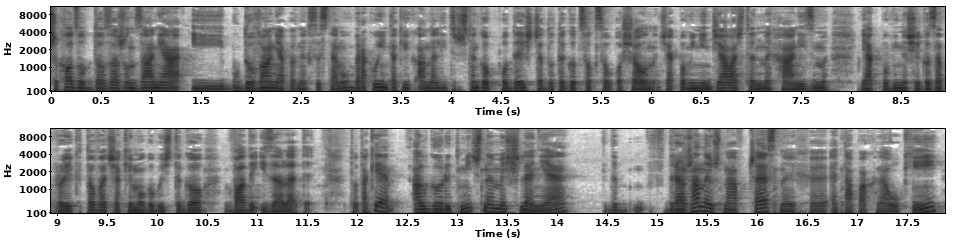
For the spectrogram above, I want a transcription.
przychodzą do zarządzania i budowania pewnych systemów, brakuje im takiego analitycznego podejścia do tego, co chcą osiągnąć, jak powinien działać ten mechanizm, jak powinno się go zaprojektować, jakie mogą być tego wady i zalety. To takie algorytmiczne myślenie, gdy wdrażane już na wczesnych e, etapach nauki,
